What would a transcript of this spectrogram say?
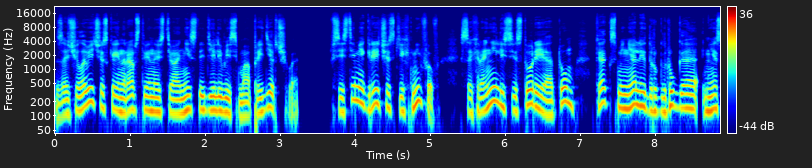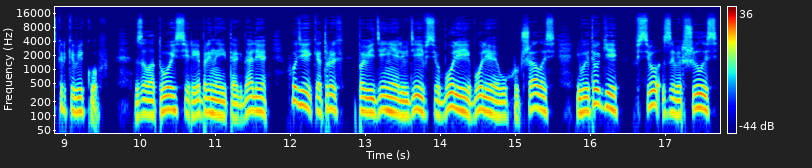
за человеческой нравственностью они следили весьма придирчиво. В системе греческих мифов сохранились истории о том, как сменяли друг друга несколько веков – золотой, серебряный и так далее, в ходе которых поведение людей все более и более ухудшалось, и в итоге все завершилось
